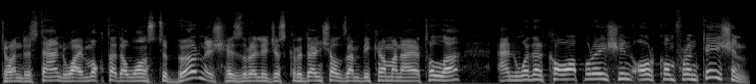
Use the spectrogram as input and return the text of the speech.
To understand why Muqtada wants to burnish his religious credentials and become an Ayatollah, and whether cooperation or confrontation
